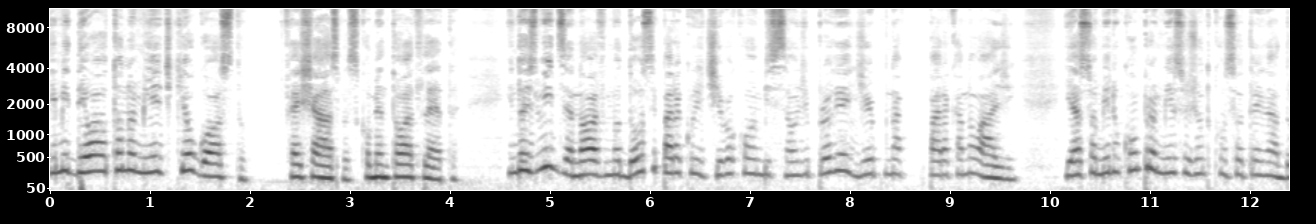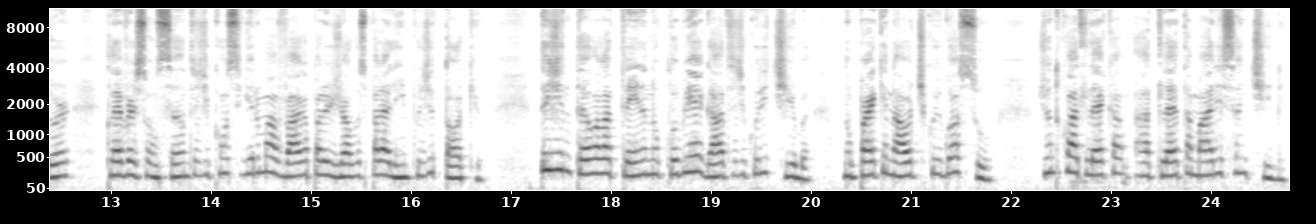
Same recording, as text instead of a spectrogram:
E me deu a autonomia de que eu gosto. Fecha aspas, comentou o atleta. Em 2019, mudou-se para Curitiba com a ambição de progredir na, para a canoagem e assumir um compromisso junto com seu treinador, Cleverson Santos, de conseguir uma vaga para os Jogos Paralímpicos de Tóquio. Desde então, ela treina no Clube Regatas de Curitiba, no Parque Náutico Iguaçu, junto com a atleta, a atleta Mari Santilli.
